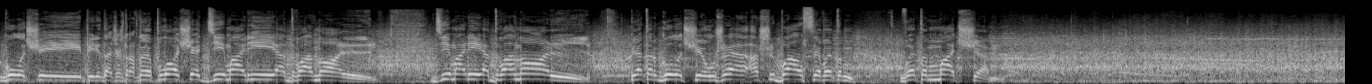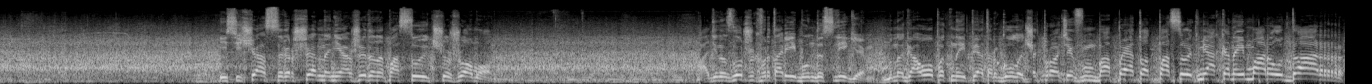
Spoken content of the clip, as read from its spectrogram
Гулачи. Передача штрафная площадь. Ди Мария 2-0. Ди Мария 2-0. Петр Гулачи уже ошибался в этом, в этом матче. И сейчас совершенно неожиданно пасует чужому. Один из лучших вратарей Бундеслиги. Многоопытный Петр Гулыч против Мбаппе. Тот пасует мягко Неймару. Удар.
